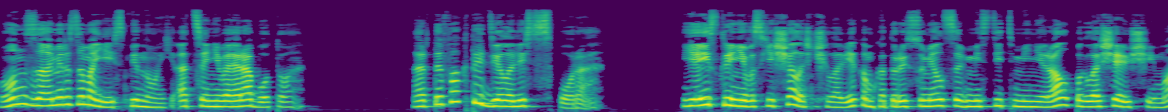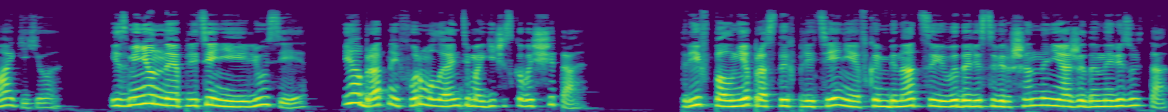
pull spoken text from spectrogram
Он замер за моей спиной, оценивая работу. Артефакты делались споро. Я искренне восхищалась человеком, который сумел совместить минерал, поглощающий магию, измененное плетение иллюзии и обратной формулы антимагического щита. Три вполне простых плетения в комбинации выдали совершенно неожиданный результат.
